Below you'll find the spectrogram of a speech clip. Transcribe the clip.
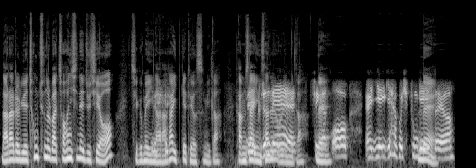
나라를 위해 청춘을 바쳐 헌신해 주시어 지금의 이 네. 나라가 있게 되었습니다. 감사의 네, 인사를 올립니다. 제가 네. 꼭 얘기하고 싶은 게 네. 있어요.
